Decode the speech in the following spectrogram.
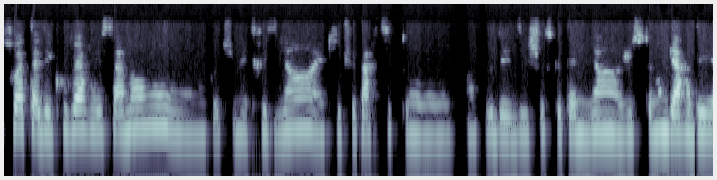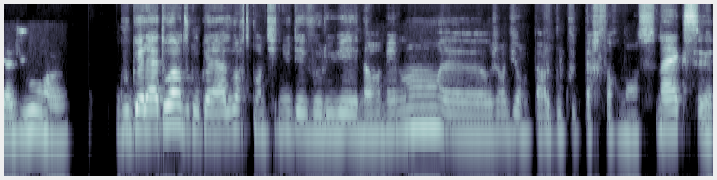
soit tu as découvert récemment ou que tu maîtrises bien et qui fait partie de ton, un peu des, choses que tu aimes bien justement garder à jour. Euh. Google AdWords, Google AdWords continue d'évoluer énormément. Euh, aujourd'hui, on parle beaucoup de performance max. Euh,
